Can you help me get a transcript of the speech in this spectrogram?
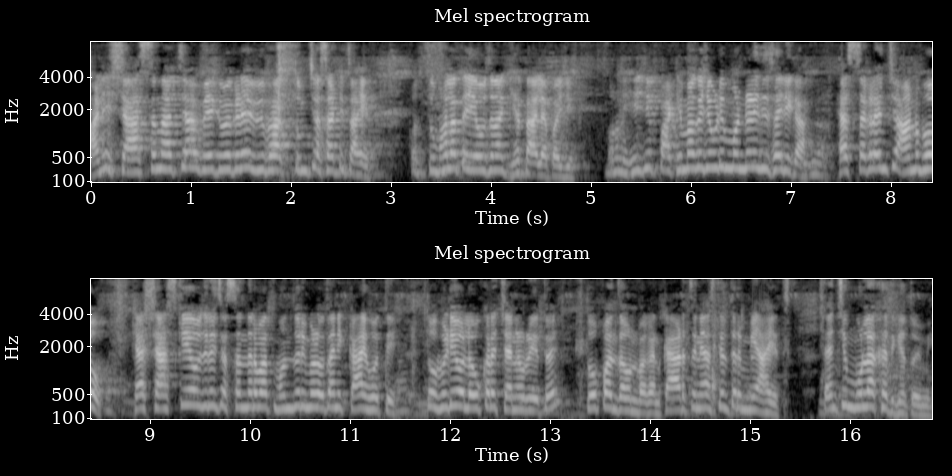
आणि शासनाच्या वेगवेगळे विभाग तुमच्यासाठीच आहेत. पण तुम्हाला त्या योजना घेता आल्या पाहिजे. म्हणून ही जी पाठीमागे जेवढी मंडळी दिसायली का ह्या सगळ्यांचे अनुभव ह्या शासकीय योजनेच्या संदर्भात मंजुरी मिळवताना काय होते तो व्हिडिओ लवकरच चॅनलवर येतोय. तो पण जाऊन बघा. काय अडचणी असतील तर मी आहेच. त्यांची मुलाखत घेतोय मी.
